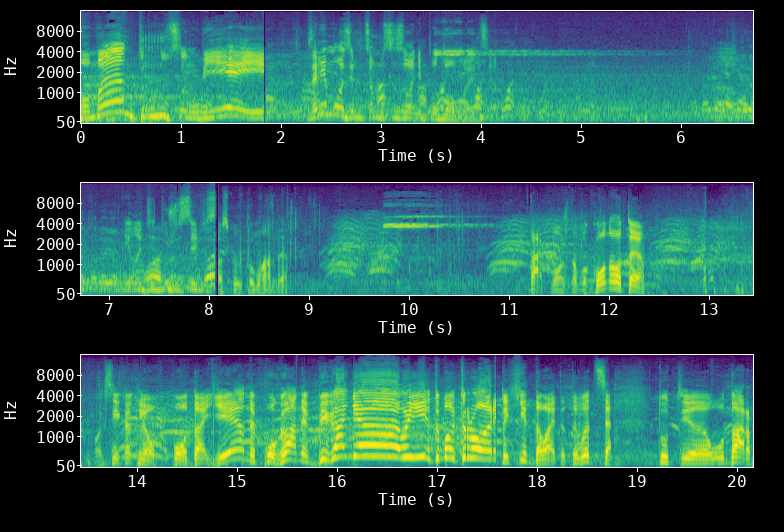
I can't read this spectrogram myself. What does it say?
момент. Руслан б'є і взагалі Мозіль в цьому сезоні подобається. Іноді дуже сильно. Команди. Так, можна виконувати. Олексій Хакльов подає. Непогане вбігання. І Дмитро. Хід, давайте дивитися. Тут е, удар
